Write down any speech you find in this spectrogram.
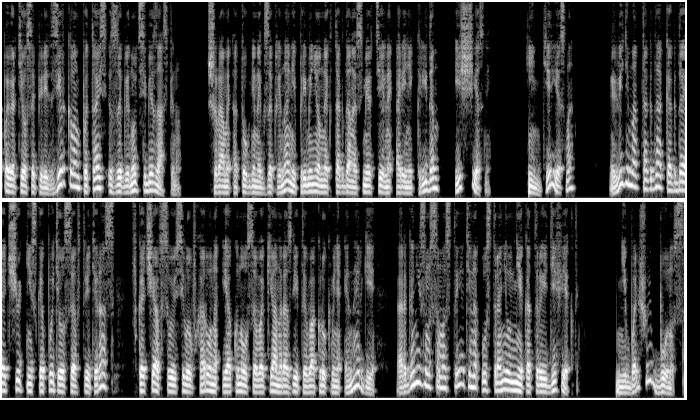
повертелся перед зеркалом, пытаясь заглянуть себе за спину. Шрамы от огненных заклинаний, примененных тогда на смертельной арене Кридом, исчезли. Интересно. Видимо, тогда, когда я чуть не скопытился в третий раз, вкачав свою силу в Харона и окунулся в океан разлитой вокруг меня энергии, организм самостоятельно устранил некоторые дефекты. Небольшой бонус,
